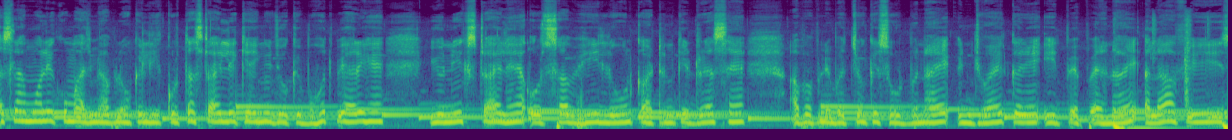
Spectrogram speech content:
अस्सलाम वालेकुम आज मैं आप लोगों के लिए कुर्ता स्टाइल लेके आई हूँ, जो कि बहुत प्यारे हैं यूनिक स्टाइल हैं और सब ही लोन काटन के ड्रेस हैं। आप अपने बच्चों के सूट बनाएँ इंजॉय करें, ईद पे पहनाएँ। अल्लाह हाफिज़।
